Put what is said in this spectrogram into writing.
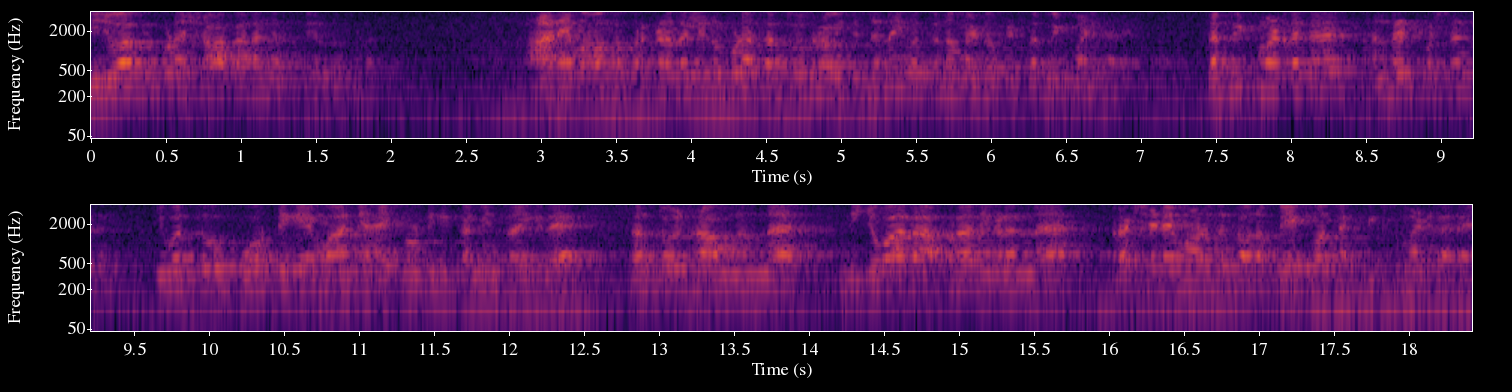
ನಿಜವಾಗ್ಲೂ ಕೂಡ ಶಾಕ್ ಆದಂಗೆ ಅನಿಸ್ತೆ ಎಲ್ಲರೂ ಕೂಡ. ಆನೆ ಮಾವತ ಪ್ರಕರಣದಲ್ಲಿನೂ ಕೂಡ ಸಂತೋಷ್ ರಾವ್ ಇದ್ದಿದ್ದನ್ನು ಇವತ್ತು ನಮ್ಮ ಅಡ್ವೊಕೇಟ್ ಸಬ್ಮಿಟ್ ಮಾಡಿದ್ದಾರೆ. ಸಬ್ಮಿಟ್ ಮಾಡಿದಾಗ ಹಂಡ್ರೆಡ್ ಪರ್ಸೆಂಟ್ ಇವತ್ತು ಕೋರ್ಟಿಗೆ, ಮಾನ್ಯ ಹೈಕೋರ್ಟಿಗೆ ಕನ್ವಿನ್ಸ್ ಆಗಿದೆ, ಸಂತೋಷ್ ರಾವ್ನನ್ನ, ನಿಜವಾದ ಅಪರಾಧಿಗಳನ್ನ ರಕ್ಷಣೆ ಮಾಡೋದಕ್ಕೆ ಅವನ ಬೇಕು ಅಂತ ಫಿಕ್ಸ್ ಮಾಡಿದ್ದಾರೆ.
